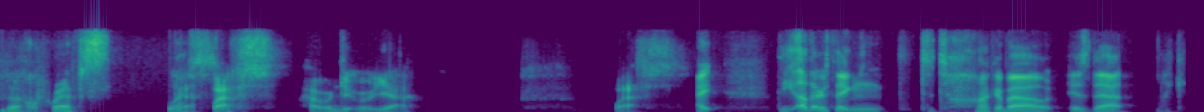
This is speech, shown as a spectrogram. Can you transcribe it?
The Huefs. Yes. Wefts. How would you yeah. Wefts. the other thing to talk about is that like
